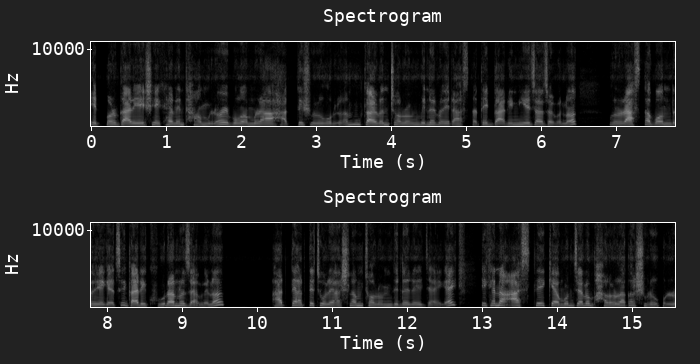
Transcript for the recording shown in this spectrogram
এরপর গাড়ি এসে এখানে থামলো এবং আমরা হাঁটতে শুরু করলাম। কারণ চলন বিলের ওই রাস্তাতে গাড়ি নিয়ে যাওয়া যাবে না। রাস্তা বন্ধ হয়ে গেছে, গাড়ি ঘোরানো যাবে না। হাঁটতে হাঁটতে চলে আসলাম চলন বিলের এই জায়গায়। এখানে আসতে কেমন যেন ভালো লাগা শুরু করল।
